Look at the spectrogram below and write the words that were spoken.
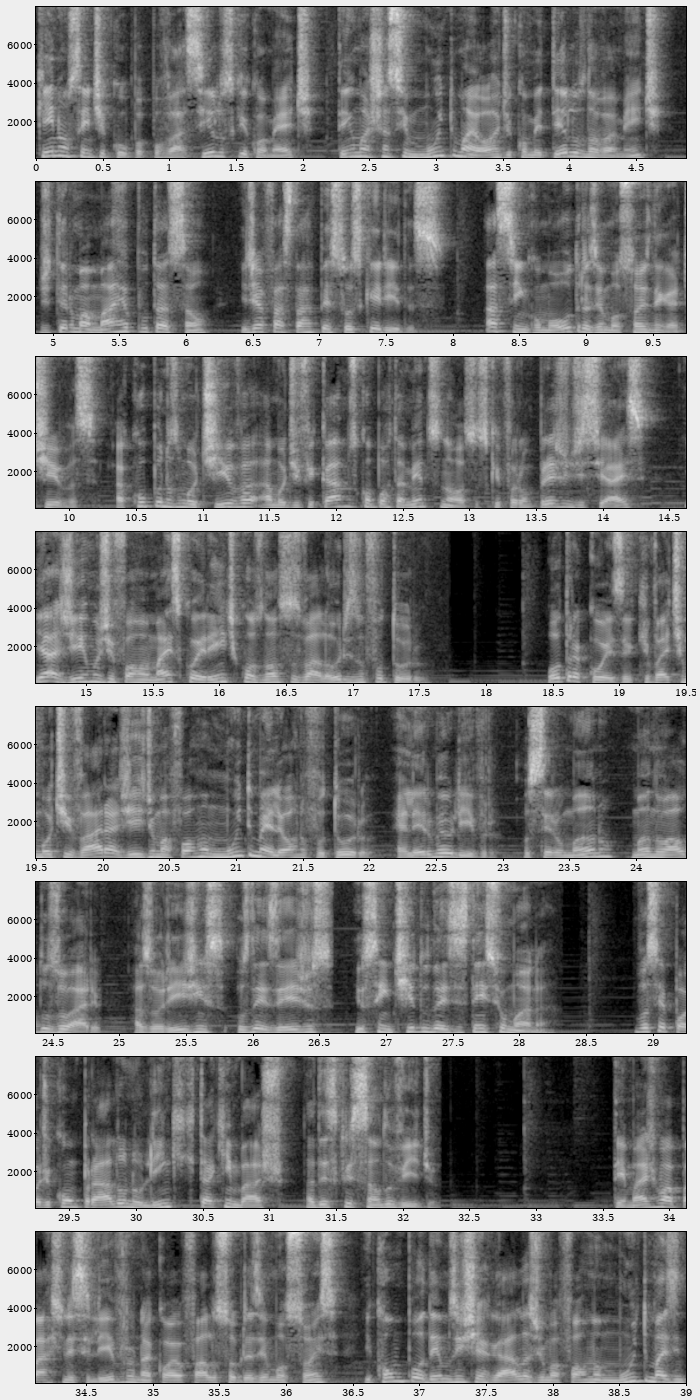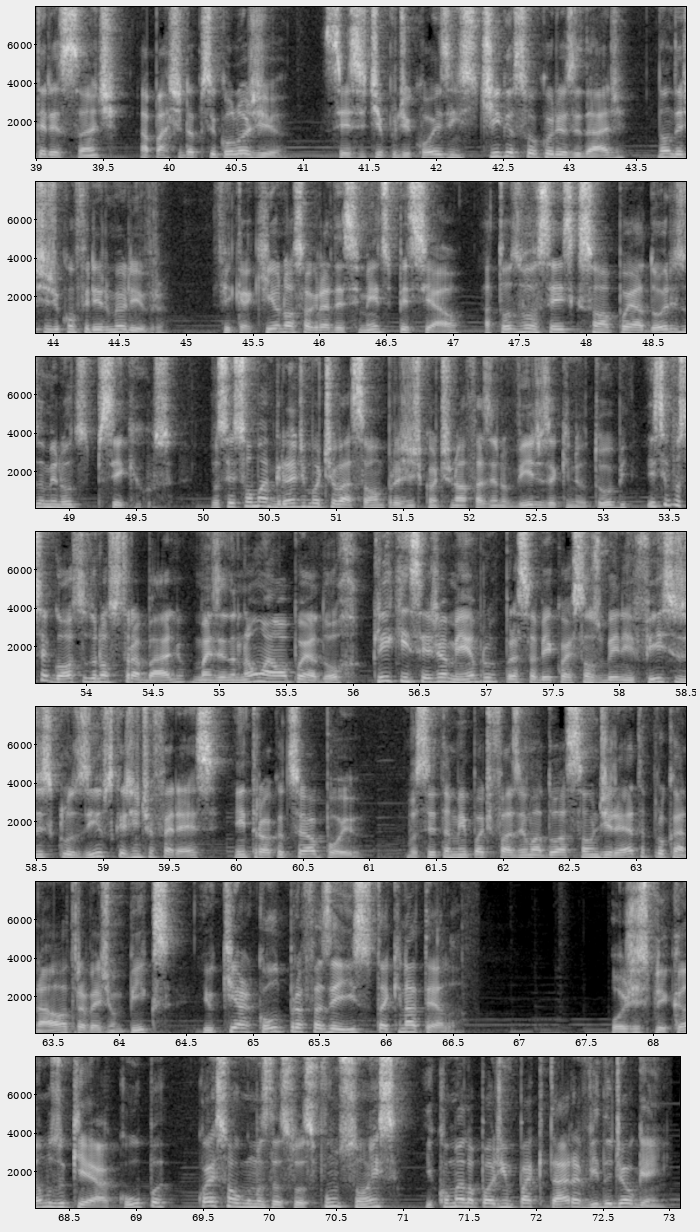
Quem não sente culpa por vacilos que comete tem uma chance muito maior de cometê-los novamente, de ter uma má reputação e de afastar pessoas queridas. Assim como outras emoções negativas, a culpa nos motiva a modificarmos comportamentos nossos que foram prejudiciais e a agirmos de forma mais coerente com os nossos valores no futuro. Outra coisa que vai te motivar a agir de uma forma muito melhor no futuro é ler o meu livro, O Ser Humano Manual do Usuário: As Origens, os Desejos e o Sentido da Existência Humana. Você pode comprá-lo no link que está aqui embaixo, na descrição do vídeo. Tem mais uma parte nesse livro na qual eu falo sobre as emoções e como podemos enxergá-las de uma forma muito mais interessante a partir da psicologia. Se esse tipo de coisa instiga sua curiosidade, não deixe de conferir o meu livro. Fica aqui o nosso agradecimento especial a todos vocês que são apoiadores do Minutos Psíquicos. Vocês são uma grande motivação para a gente continuar fazendo vídeos aqui no YouTube. E se você gosta do nosso trabalho, mas ainda não é um apoiador, clique em Seja Membro para saber quais são os benefícios exclusivos que a gente oferece em troca do seu apoio. Você também pode fazer uma doação direta para o canal através de um Pix, e o QR Code para fazer isso está aqui na tela. Hoje explicamos o que é a culpa, quais são algumas das suas funções e como ela pode impactar a vida de alguém.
